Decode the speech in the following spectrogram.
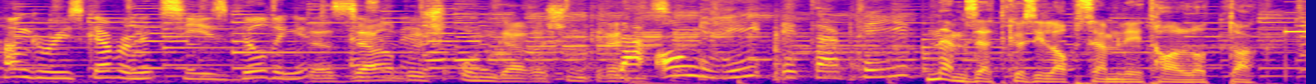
Hungary's government sees building it Der as a szerbus-ungarischen La Grenze. Hongrie est un pays Nemzetközi lapszemlét hallottak.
